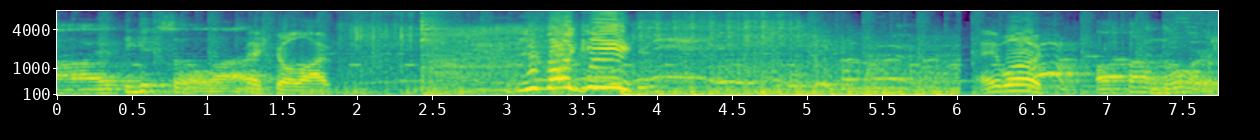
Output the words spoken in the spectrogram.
Uh, I think it's still alive. Let's go alive. You monkey! Hey, look. Oh, I found a door. Oh,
